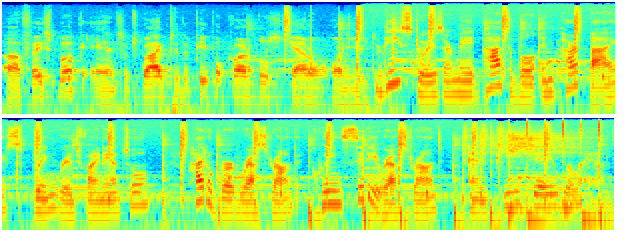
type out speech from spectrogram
uh, Facebook and subscribe to the People Chronicles channel on YouTube. These stories are made possible in part by Spring Ridge Financial, Heidelberg Restaurant, Queen City Restaurant, and PJ Whelihan.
